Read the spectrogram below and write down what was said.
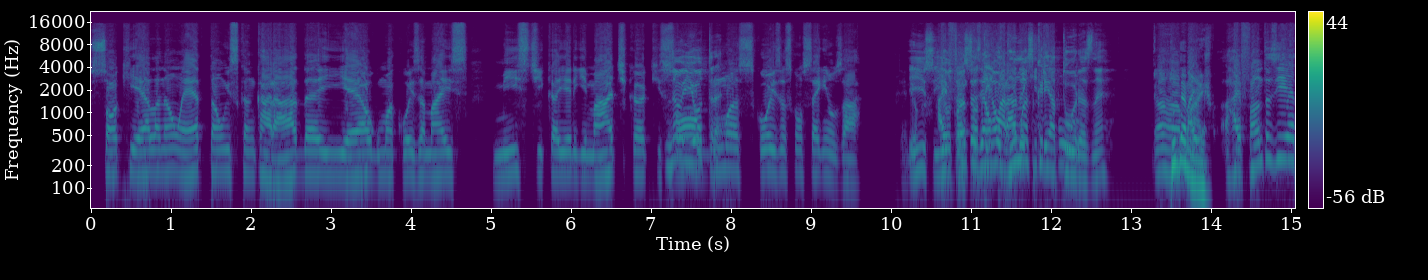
só que ela não é tão escancarada e é alguma coisa mais mística e enigmática que só não, outra... algumas coisas conseguem usar. Entendeu? Isso, e High outra, Fantasy só é tem algumas que, tipo, criaturas, tipo... né? Uhum, tudo é mágico. High Fantasy é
